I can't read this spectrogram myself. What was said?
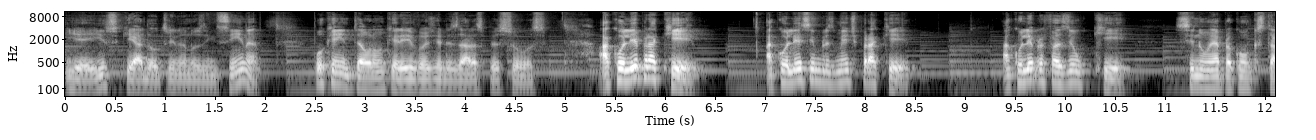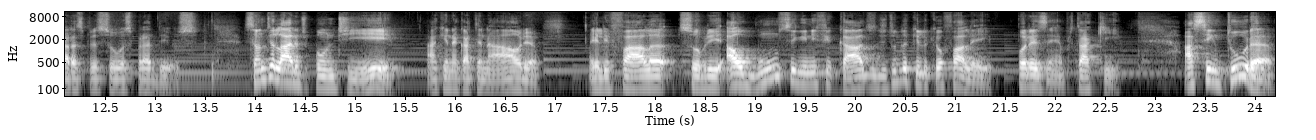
e é isso que a doutrina nos ensina, por que então não querer evangelizar as pessoas? Acolher para quê? Acolher simplesmente para quê? Acolher para fazer o quê? Se não é para conquistar as pessoas para Deus. Santo Hilário de Pontier, aqui na Catena Áurea, ele fala sobre alguns significados de tudo aquilo que eu falei. Por exemplo, está aqui. A cintura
